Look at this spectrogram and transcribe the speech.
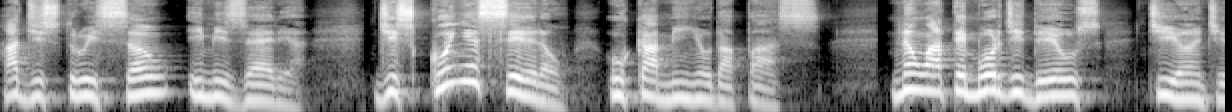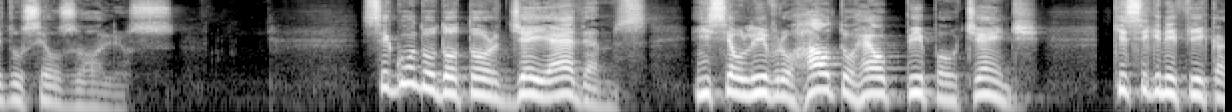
a destruição e miséria. Desconheceram o caminho da paz. Não há temor de Deus diante dos seus olhos. Segundo o Dr. J. Adams, em seu livro How to Help People Change, que significa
